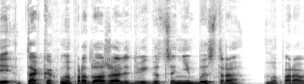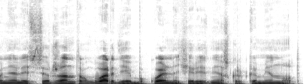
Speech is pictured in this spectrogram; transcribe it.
И так как мы продолжали двигаться не быстро, мы поравнялись с сержантом гвардии буквально через несколько минут.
